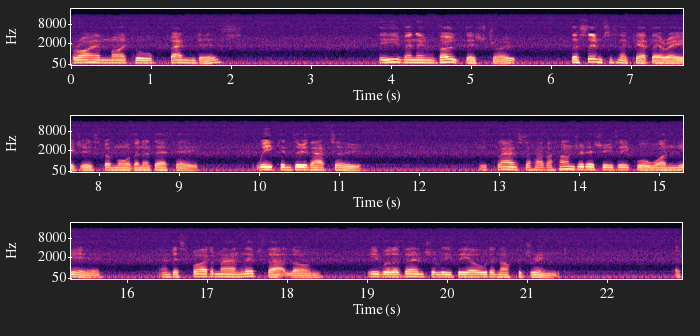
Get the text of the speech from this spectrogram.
Brian Michael Bendis even invoked this trope. The Simpsons have kept their ages for more than a decade. We can do that too. He plans to have a hundred issues equal one year, and if Spider-Man lives that long, he will eventually be old enough to drink of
